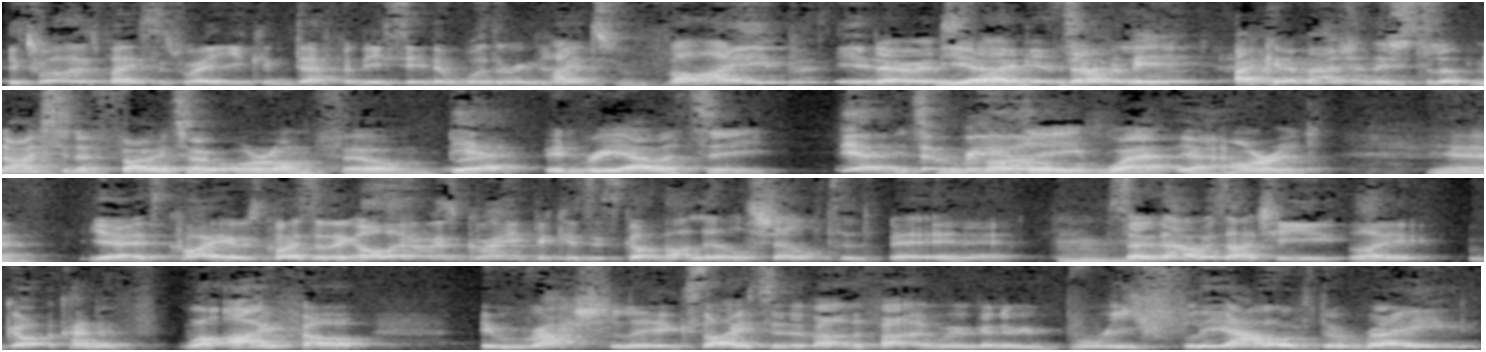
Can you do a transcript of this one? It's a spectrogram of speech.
it's one of those places where you can definitely see the Wuthering Heights vibe. You know, it's like it's So definitely it- I can imagine this to look nice in a photo or on film, but Yeah. in reality, Yeah, it's the real- muddy, wet, yeah. and horrid. Yeah, yeah. It's quite it was quite something. Although it was great because it's got that little sheltered bit in it. Mm. So that was actually like got kind of well, I felt irrationally excited about the fact that we were going to be briefly out of the rain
